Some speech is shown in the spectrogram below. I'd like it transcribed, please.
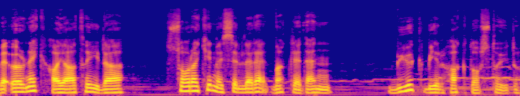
ve örnek hayatıyla sonraki nesillere nakleden büyük bir hak dostuydu.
